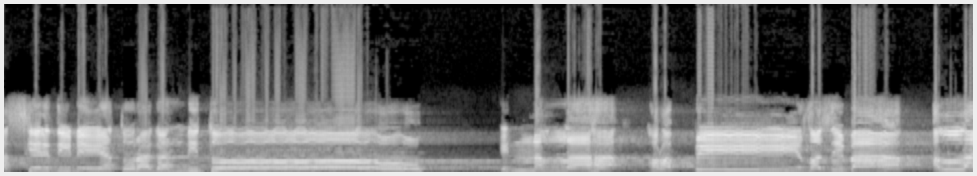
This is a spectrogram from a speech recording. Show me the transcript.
আজকের দিনে এত রাগান্বিত। ইন্নাল্লাহ রব্বি গজিবা আল্লাহ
